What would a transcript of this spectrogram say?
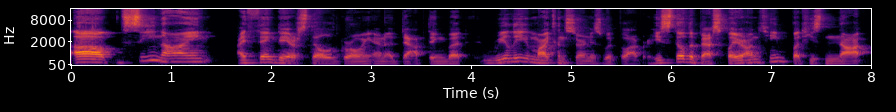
uh, C9. I think they are still growing and adapting, but really my concern is with Blaber. He's still the best player on the team, but he's not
